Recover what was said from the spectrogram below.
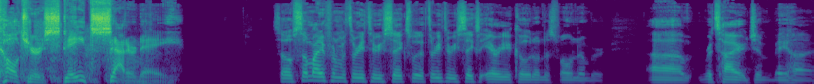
Culture State Saturday. So somebody from a 336 with a 336 area code on his phone number uh, retired Jim Boeheim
